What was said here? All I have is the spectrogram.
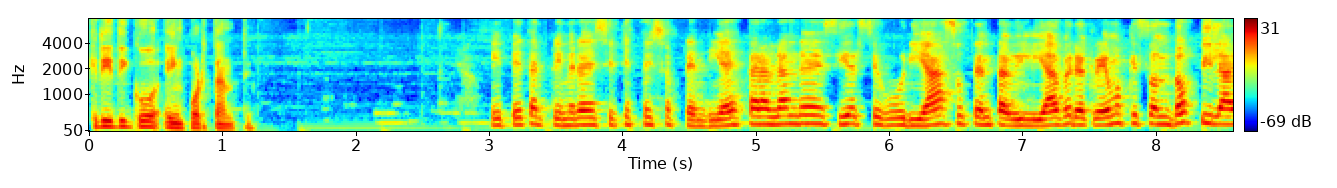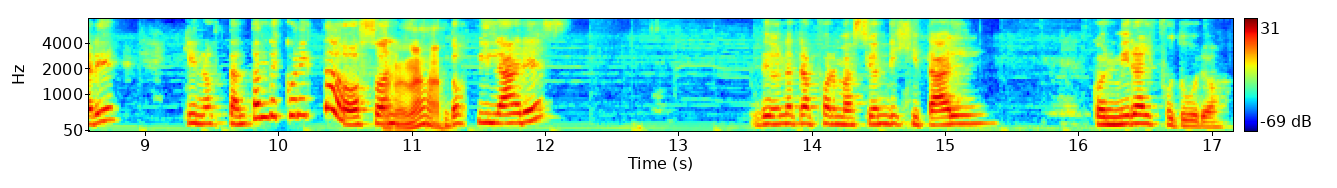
crítico e importante? Y Peter, primero decir que estoy sorprendida de estar hablando de ciberseguridad, sustentabilidad, pero creemos que son dos pilares que no están tan desconectados, son dos pilares de una transformación digital con mira al futuro.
